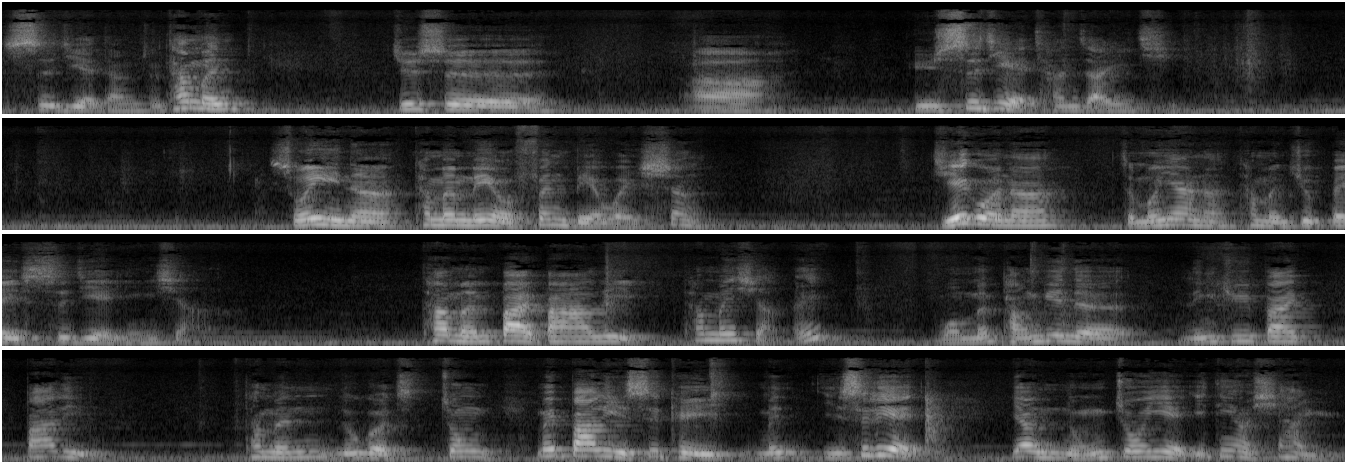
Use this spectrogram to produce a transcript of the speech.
世界当中，他们就是啊，与世界掺在一起。所以呢，他们没有分别为圣。结果呢，怎么样呢？他们就被世界影响了。他们拜巴利，他们想，哎，我们旁边的邻居拜巴利，他们如果中，因为巴利是可以，没以色列要农作业一定要下雨。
